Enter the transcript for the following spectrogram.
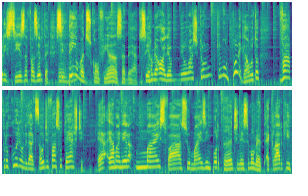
Precisa fazer o teste. Se Uhum. tem uma desconfiança, Beto, se realmente, olha, eu, eu acho que eu, não- que eu não tô legal, eu tô. Vá, procure a unidade de saúde e faça o teste. É, é a maneira mais fácil, mais importante nesse momento. É claro que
